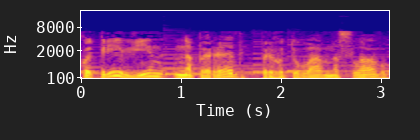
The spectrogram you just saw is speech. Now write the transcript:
котрі він наперед приготував на славу,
